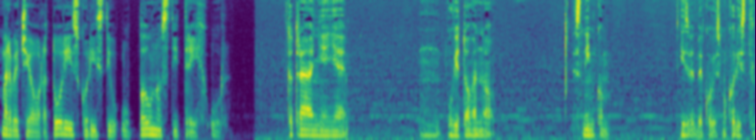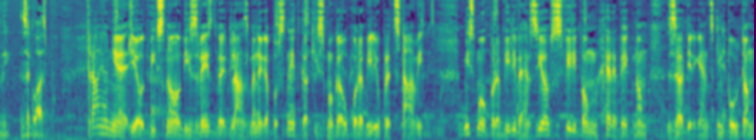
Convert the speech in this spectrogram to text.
marveč je oratorij izkoristil v polnosti treh ur. To trajanje je mm, uvjetovano snimkom izvedbe koju smo koristili za glazbu. Trajanje je odvisno od izvedbe glasbenega posnetka, ki smo ga uporabili v predstavi. Mi smo uporabili verzijo s Filipom Herevegnom za dirigentskim pultom,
